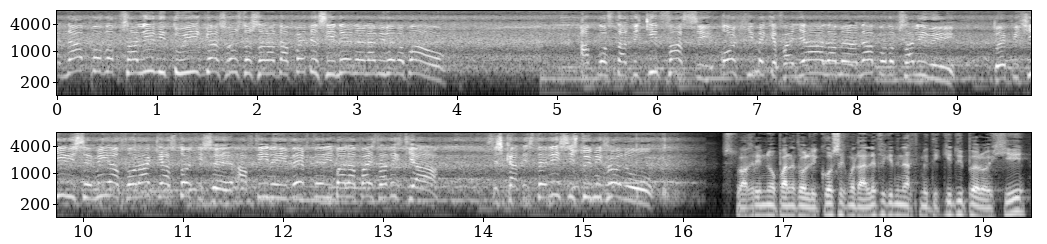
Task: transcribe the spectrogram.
Ανάποδο ψαλίδι του γκασον στο 45 συν 1, 1-0 ο Πάοκ. Αποστατική φάση, όχι με κεφαλιά αλλά με ανάποδο ψαλίδι. Το επιχείρησε μία φορά και αστόχησε. Αυτή είναι η δεύτερη μπάλα πάει στα δίχτυα στις καθυστερήσεις του ημιχρόνου. Στο Αγρίνιο ο Πανετολικός εκμεταλλεύτηκε την αριθμητική του υπεροχή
